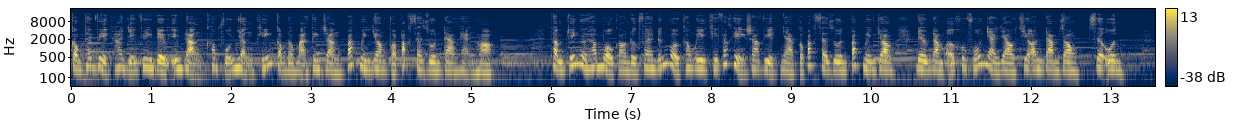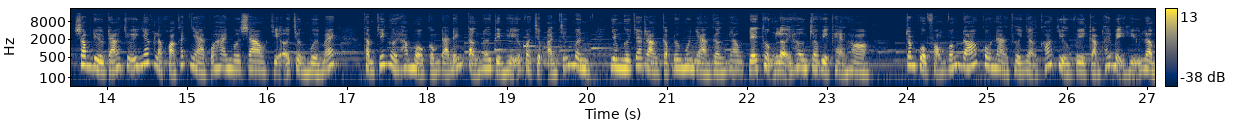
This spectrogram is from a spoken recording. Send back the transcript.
cộng thêm việc hai diễn viên đều im lặng, không phủ nhận khiến cộng đồng mạng tin rằng Park Min Young và Park Seo Joon đang hẹn hò. Thậm chí người hâm mộ còn được fan đứng ngồi không yên khi phát hiện ra việc nhà của Park Seo-joon, Park Min Young đều nằm ở khu phố nhà giàu Cheon Dam-dong, Seoul. Song điều đáng chú ý nhất là khoảng cách nhà của hai ngôi sao chỉ ở chừng 10 mét. Thậm chí người hâm mộ cũng đã đến tận nơi tìm hiểu và chụp ảnh chứng minh. Nhiều người cho rằng cặp đôi mua nhà gần nhau để thuận lợi hơn cho việc hẹn hò. Trong cuộc phỏng vấn đó, cô nàng thừa nhận khó chịu vì cảm thấy bị hiểu lầm.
